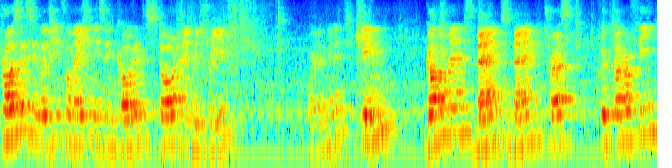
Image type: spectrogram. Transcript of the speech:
process in which information is encoded, stored and retrieved. Wait a minute. King, governments, banks, bank, trust, cryptography,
